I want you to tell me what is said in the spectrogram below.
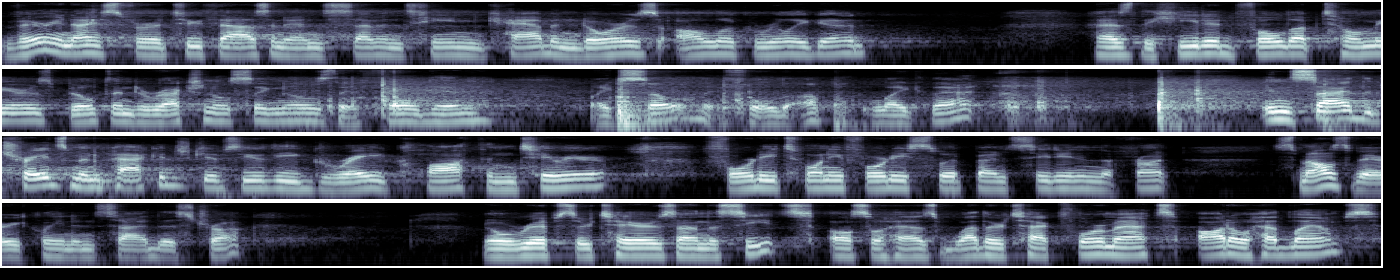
Very nice for a 2017 cabin doors, all look really good. Has the heated fold-up tow mirrors, built-in directional signals, they fold in like so. They fold up like that. Inside, the tradesman package gives you the gray cloth interior, 40, 20, 40 split bench seating in the front. Smells very clean inside this truck. No rips or tears on the seats. Also has WeatherTech floor mats, auto headlamps,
